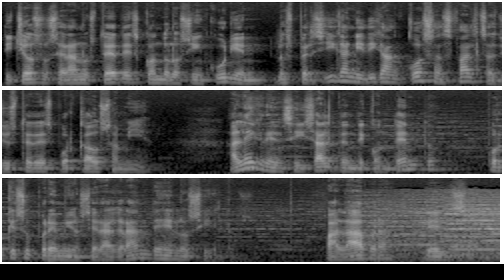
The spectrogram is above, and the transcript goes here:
Dichosos serán ustedes cuando los injurien, los persigan y digan cosas falsas de ustedes por causa mía. Alégrense y salten de contento, porque su premio será grande en los cielos. Palabra del Señor.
